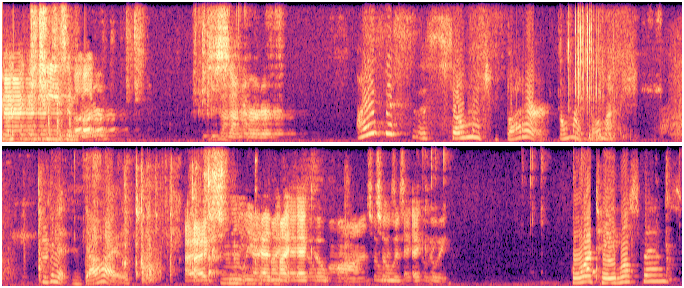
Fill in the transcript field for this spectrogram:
Mac and cheese and butter. This is unheard of. Why is this is so much butter? Oh my gosh. You're gonna die. I accidentally had my echo on, so it was echoing. Four tablespoons?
